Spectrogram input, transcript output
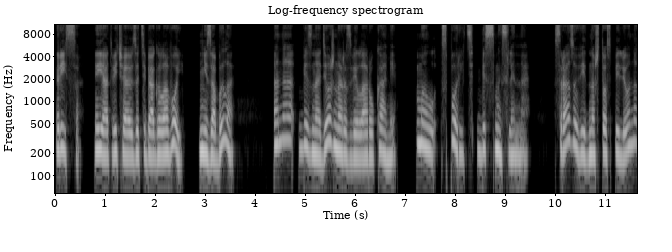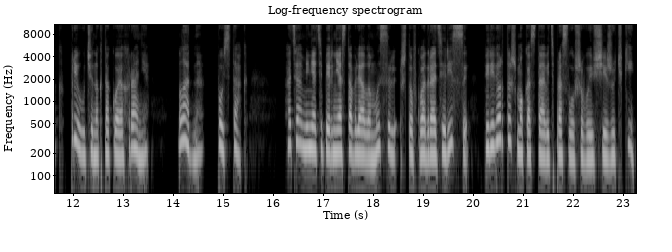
Рисса, я отвечаю за тебя головой. Не забыла?» Она безнадежно развела руками. Мол, спорить бессмысленно. Сразу видно, что с пеленок приучена к такой охране. Ладно, пусть так. Хотя меня теперь не оставляла мысль, что в квадрате риссы перевертыш мог оставить прослушивающие жучки.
